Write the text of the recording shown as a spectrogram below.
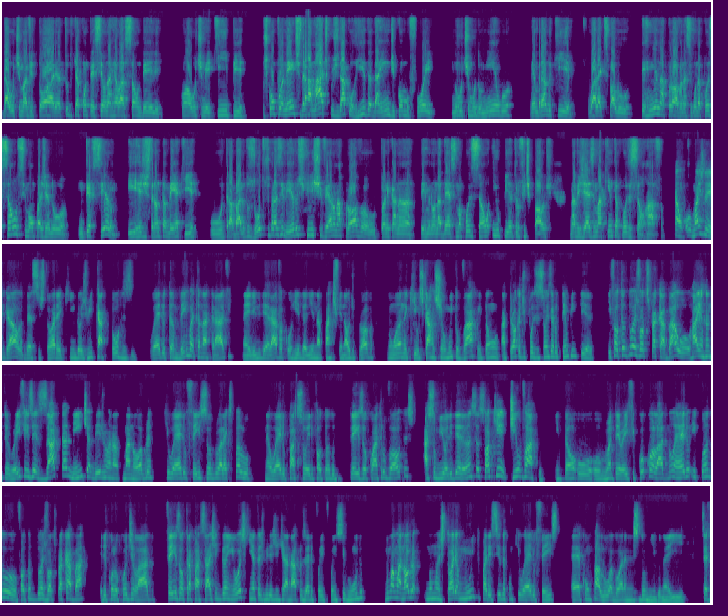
da última vitória, tudo que aconteceu na relação dele com a última equipe, os componentes dramáticos da corrida da Indy, como foi no último domingo. Lembrando que o Alex Palu termina a prova na segunda posição, o Simão Pagenot em terceiro, e registrando também aqui o trabalho dos outros brasileiros que estiveram na prova. O Tony Canan terminou na décima posição e o Pietro Fittipaldi na 25 posição, Rafa. Não, o mais legal dessa história é que em 2014 o Hélio também bateu na trave, né? ele liderava a corrida ali na parte final de prova, num ano que os carros tinham muito vácuo, então a troca de posições era o tempo inteiro. E faltando duas voltas para acabar, o Ryan Hunter Ray fez exatamente a mesma manobra que o Hélio fez sobre o Alex Palu. Né? O Hélio passou ele faltando três ou quatro voltas, assumiu a liderança, só que tinha o vácuo. Então o, o Hunter ficou colado no Hélio e quando, faltando duas voltas para acabar, ele colocou de lado, fez a ultrapassagem, ganhou as 500 milhas de Indianápolis, o Hélio foi, foi em segundo, numa manobra, numa história muito parecida com o que o Hélio fez é, com o Palu agora nesse domingo, né? E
